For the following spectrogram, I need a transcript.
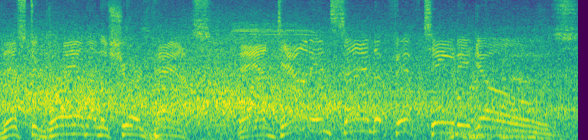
This to Graham on the short pass. And down inside the 15 he goes.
